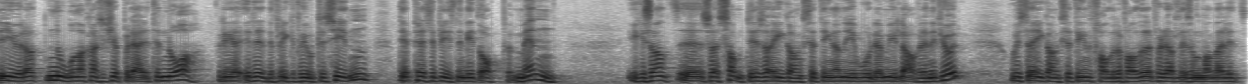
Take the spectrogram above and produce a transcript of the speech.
det gjør at noen har kanskje kjøper leiligheter nå, for de er redde for ikke å få gjort det siden. Det presser prisene litt opp. Men ikke sant? Så samtidig så er igangsettingen av nye boliger mye lavere enn i fjor. Og hvis igangsettingen faller og faller fordi at liksom man er litt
